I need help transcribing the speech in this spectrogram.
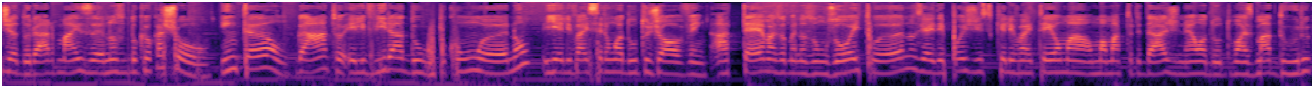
tende a durar mais anos do que o cachorro. Então, o gato ele vira adulto com um ano e ele vai ser um adulto jovem até mais ou menos uns oito anos, e aí depois disso que ele vai ter uma, uma maturidade, né? Um adulto mais maduro,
